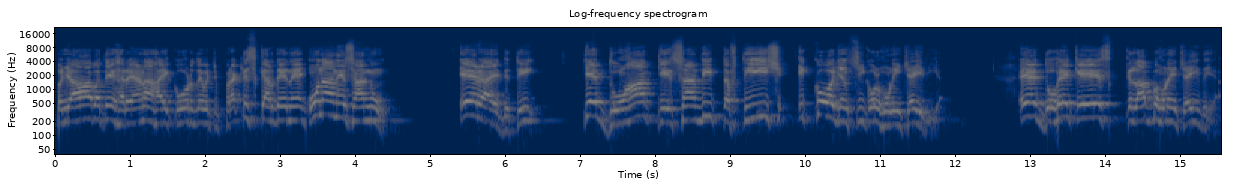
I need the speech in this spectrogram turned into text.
ਪੰਜਾਬ ਅਤੇ ਹਰਿਆਣਾ ਹਾਈ ਕੋਰਟ ਦੇ ਵਿੱਚ ਪ੍ਰੈਕਟਿਸ ਕਰਦੇ ਨੇ। ਉਹਨਾਂ ਨੇ ਸਾਨੂੰ ਇਹ رائے ਦਿੱਤੀ ਕਿ ਦੋਹਾਂ ਕੇਸਾਂ ਦੀ ਤਫਤੀਸ਼ ਇੱਕੋ ਏਜੰਸੀ ਕੋਲ ਹੋਣੀ ਚਾਹੀਦੀ ਹੈ ਇਹ ਦੋਹੇ ਕੇਸ ਕਲੱਬ ਹੋਣੇ ਚਾਹੀਦੇ ਆ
